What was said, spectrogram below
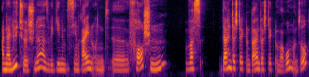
analytisch, ne? Also wir gehen ein bisschen rein und äh, forschen, was dahinter steckt und dahinter steckt und warum und so.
